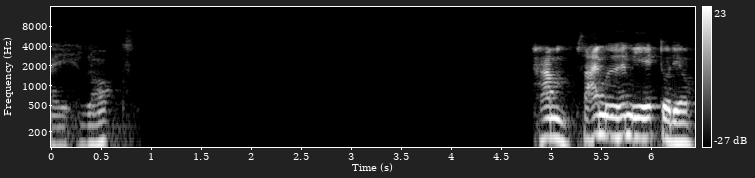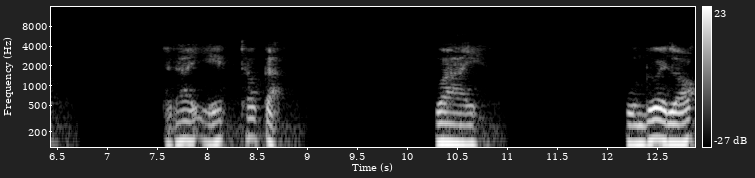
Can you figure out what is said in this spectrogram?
y ล็อกทำซ้ายมือให้มี x ตัวเดียว จะได้ x เท่ากับ y คูณด้วยล็อก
